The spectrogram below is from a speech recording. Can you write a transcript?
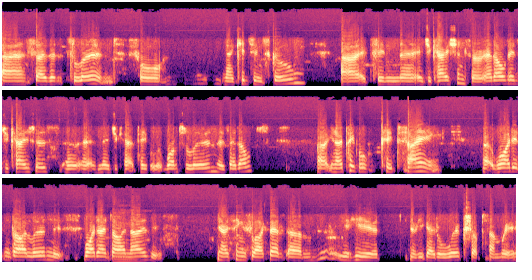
uh, so that it's learned for you know kids in school, uh, it's in uh, education for adult educators uh, and educate people that want to learn as adults. Uh, you know, people keep saying, uh, "Why didn't I learn this? Why don't I mm. know this?" You know, things like that. Um, you hear, you know, if you go to a workshop somewhere,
